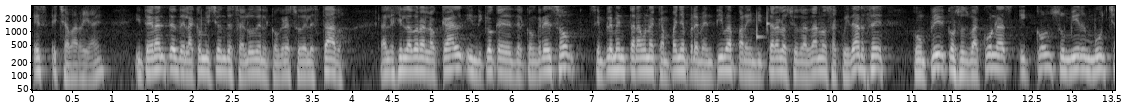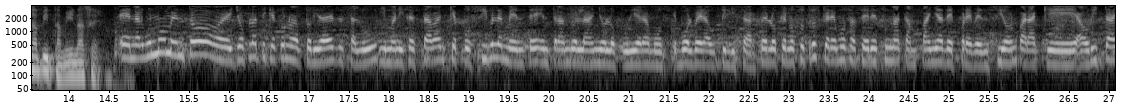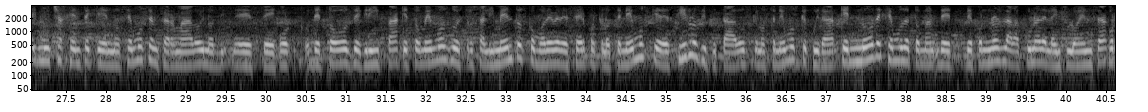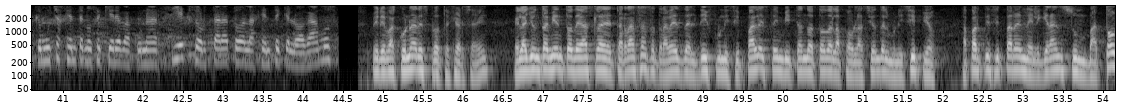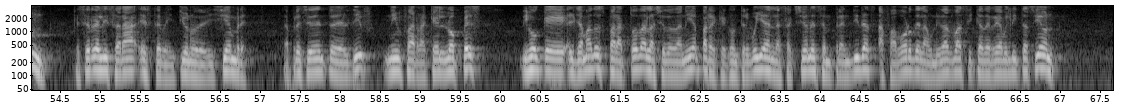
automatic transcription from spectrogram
es Echavarría, ¿eh? integrante de la Comisión de Salud en el Congreso del Estado. La legisladora local indicó que desde el Congreso se implementará una campaña preventiva para invitar a los ciudadanos a cuidarse cumplir con sus vacunas y consumir mucha vitamina C. En algún momento eh, yo platiqué con autoridades de salud y manifestaban que posiblemente entrando el año lo pudiéramos volver a utilizar. Pero lo que nosotros queremos hacer es una campaña de prevención para que ahorita hay mucha gente que nos hemos enfermado y nos, este, de tos, de gripa, que tomemos nuestros alimentos como debe de ser, porque lo tenemos que decir los diputados, que nos tenemos que cuidar, que no dejemos de, tomar, de, de ponernos la vacuna de la influenza, porque mucha gente no se quiere vacunar, sí exhortar a toda la gente que lo hagamos. Mire, vacunar es protegerse. ¿eh? El Ayuntamiento de Asla de Terrazas, a través del DIF municipal, está invitando a toda la población del municipio a participar en el Gran Zumbatón, que se realizará este 21 de diciembre. La presidenta del DIF, Ninfa Raquel López, dijo que el llamado es para toda la ciudadanía para que contribuya en las acciones emprendidas a favor de la Unidad Básica de Rehabilitación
